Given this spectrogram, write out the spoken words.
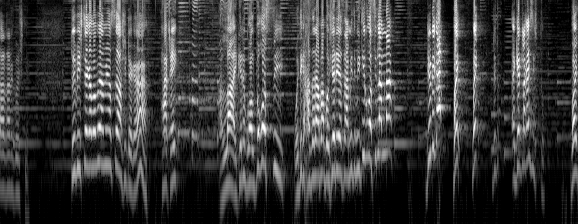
তাড়াতাড়ি করিস না। তুই বিশ টাকা পাবে, আমি আছে আশি টাকা হ্যাঁ? থাক আল্লাহ, এখানে গল্প করছি। ওইদিকে হাজার আবার বসে রয়েছে, আমি তো মিটিং করছিলাম না। ডিউটি কার ভাই ভাই গেট লাগাইছিস তো। ভাই।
